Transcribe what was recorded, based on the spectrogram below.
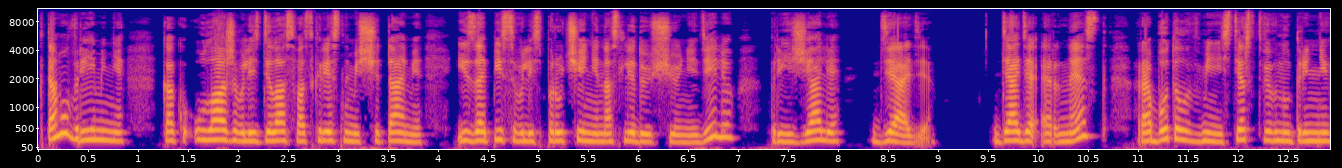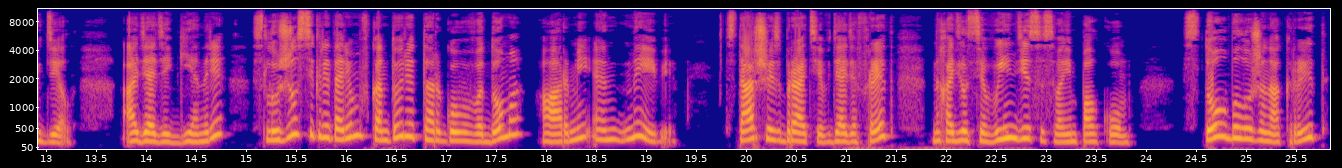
К тому времени, как улаживались дела с воскресными счетами и записывались поручения на следующую неделю, приезжали дяди. Дядя Эрнест работал в Министерстве внутренних дел — а дядя Генри служил секретарем в конторе торгового дома Army and Navy. Старший из братьев, дядя Фред, находился в Индии со своим полком. Стол был уже накрыт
